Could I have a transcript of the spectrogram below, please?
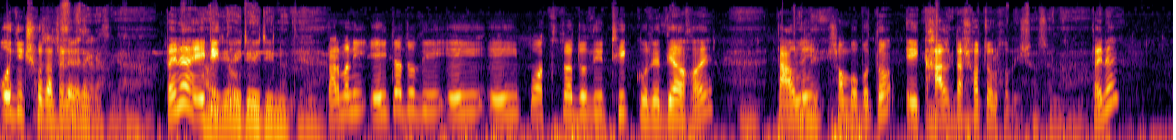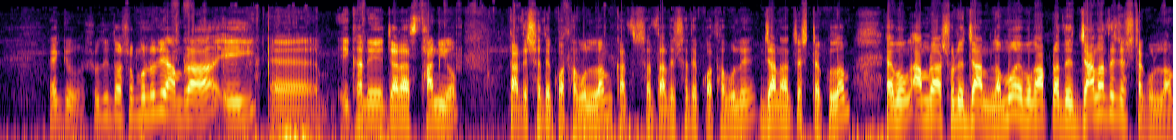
ওদিক সোজা চলে গেছে গেছে, হ্যাঁ। তাই না? এইটাই তো। এইটা এইটাই নদী হ্যাঁ। তার মানে এইটা যদি এই এই পথটা যদি ঠিক করে দেওয়া হয় হ্যাঁ তাহলে সম্ভবত এই খালটা সচল হবে। শোষণ, হ্যাঁ। তাই না? থ্যাংক ইউ শুধু দর্শক মণ্ডলী আমরা এই এখানে যারা স্থানীয় তাদের সাথে কথা বললাম তাদের সাথে কথা বলে জানার চেষ্টা করলাম এবং আমরা আসলে জানলামও এবং আপনাদের জানাতে চেষ্টা করলাম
